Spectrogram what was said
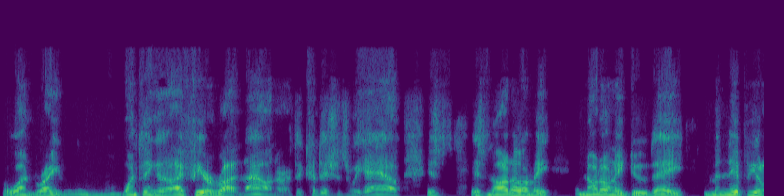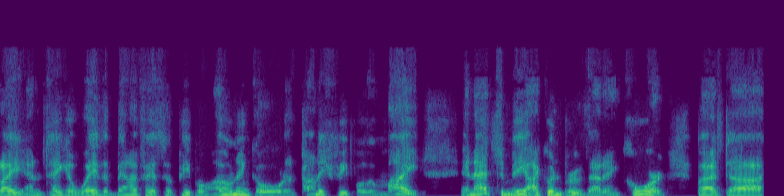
one right, one thing that I fear right now, and the conditions we have, is is not only not only do they manipulate and take away the benefits of people owning gold and punish people who might, and that to me, I couldn't prove that in court. But uh,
